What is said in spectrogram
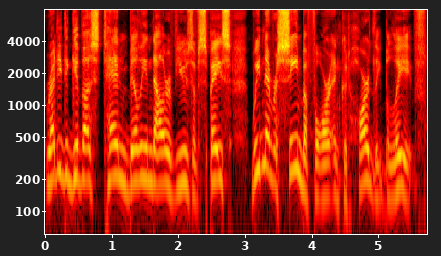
ready to give us $10 billion views of space we'd never seen before and could hardly believe.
